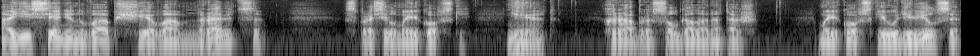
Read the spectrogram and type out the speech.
А Есенин вообще вам нравится? — спросил Маяковский. — Нет, — храбро солгала Наташа. Маяковский удивился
